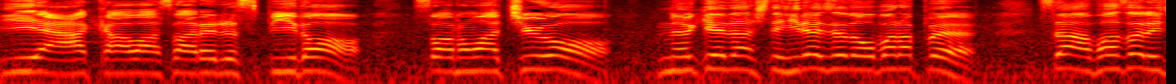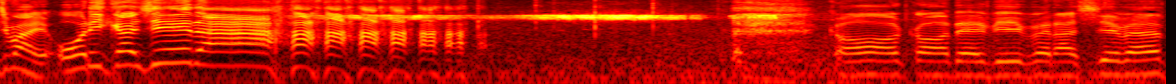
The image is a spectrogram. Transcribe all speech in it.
いやかわされるスピード。そのまま中央抜け出して左サイドオーバーラップ。さあファーサイド1枚折り返しだ。ここでビブナシム。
